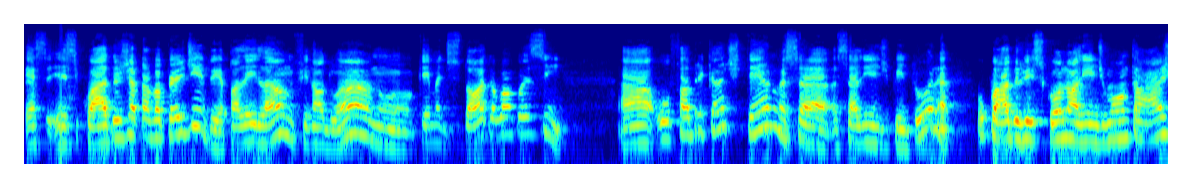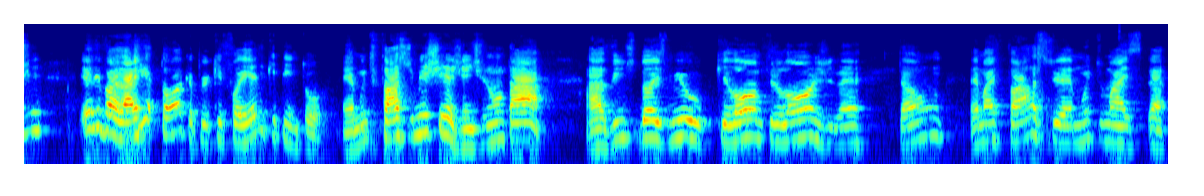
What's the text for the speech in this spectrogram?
esse, esse quadro já estava perdido, ia para leilão no final do ano, queima de estoque, alguma coisa assim. Ah, o fabricante tendo essa, essa linha de pintura, o quadro riscou na linha de montagem, ele vai lá e retoca, porque foi ele que pintou. É muito fácil de mexer, a gente não está a 22 mil quilômetros longe, né? Então, é mais fácil, é muito mais... É.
